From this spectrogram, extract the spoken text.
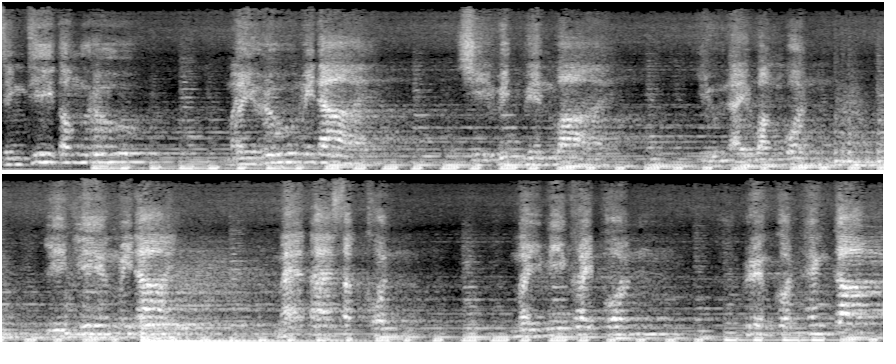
สิ่งที่ต้องรู้ ไม่รู้ไม่ได้ ชีวิตเวียนว่าย อยู่ในวังวนหลีกเลี่ยงไม่ได้ แม้แต่สักคน ไม่มีใครพ้น เรื่องกฎแห่งกรรม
